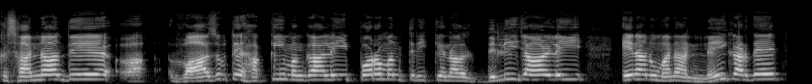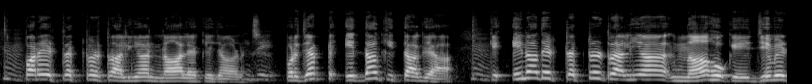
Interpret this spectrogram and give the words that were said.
ਕਿਸਾਨਾਂ ਦੇ ਵਾਜਬ ਤੇ ਹੱਕੀ ਮੰਗਾਂ ਲਈ ਪੁਰਮਨ ਤਰੀਕੇ ਨਾਲ ਦਿੱਲੀ ਜਾਣ ਲਈ ਇਹਨਾਂ ਨੂੰ ਮਨਾ ਨਹੀਂ ਕਰਦੇ ਪਰ ਇਹ ਟਰੈਕਟਰ ਟਰਾਲੀਆਂ ਨਾ ਲੈ ਕੇ ਜਾਣ। ਪ੍ਰੋਜੈਕਟ ਇਦਾਂ ਕੀਤਾ ਗਿਆ ਕਿ ਇਹਨਾਂ ਦੇ ਟਰੈਕਟਰ ਟਰਾਲੀਆਂ ਨਾ ਹੋ ਕੇ ਜਿਵੇਂ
